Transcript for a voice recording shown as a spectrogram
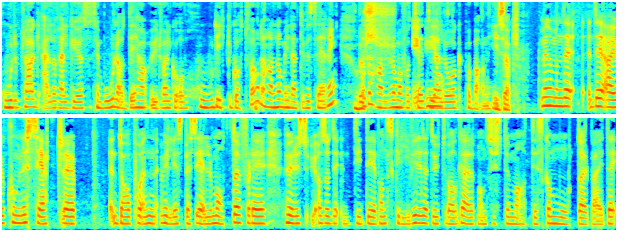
hodeplagg eller religiøse symboler. Det har utvalget overhodet ikke gått for. Det handler om identifisering, Bush. og det handler om å få til dialog på barnehiset. Men, det, det, er jo kommunisert eh, da på en veldig spesiell måte. For det høres altså det, det, man skriver i dette utvalget, er at man systematisk skal motarbeide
